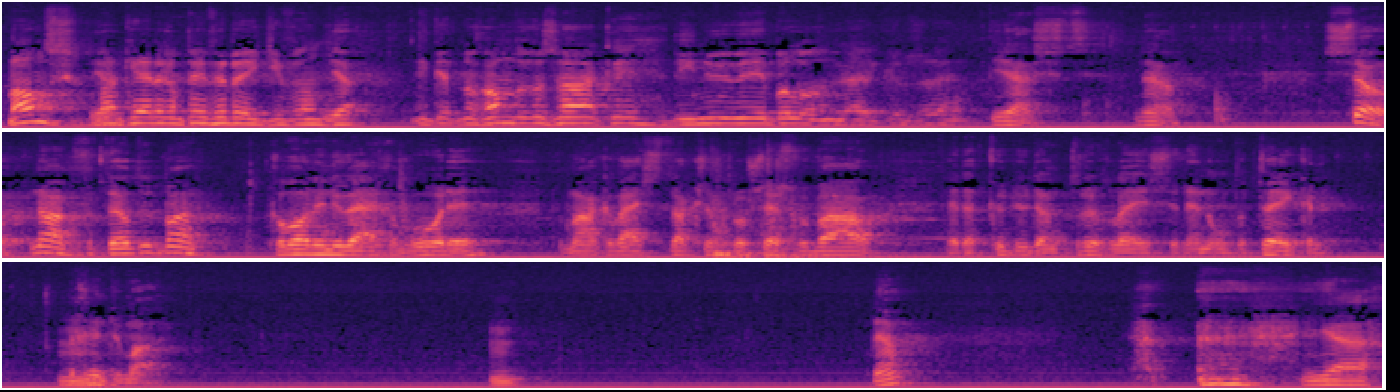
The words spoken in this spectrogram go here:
Mans, maak jij er een pvb'tje van? Ja. Ik heb nog andere zaken die nu weer belangrijker zijn. Juist. Nou. Zo, nou, vertelt u het maar. Gewoon in uw eigen woorden, hè. Dan maken wij straks een proces verbaal. En dat kunt u dan teruglezen en ondertekenen. Begint u maar. Hm. Nou? Ja. Ja,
